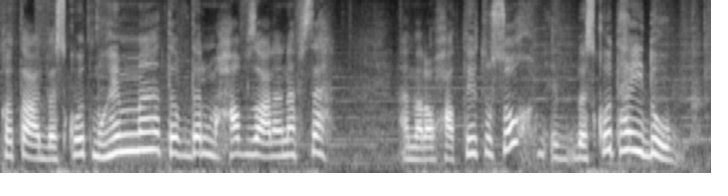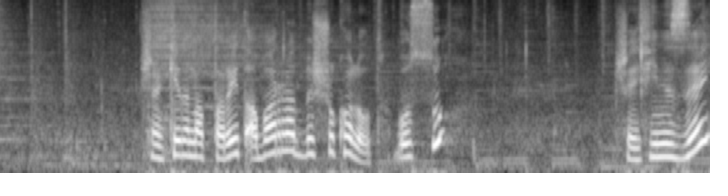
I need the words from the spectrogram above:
قطع البسكوت مهمة تفضل محافظة على نفسها. أنا لو حطيته سخن البسكوت هيدوب. عشان كده أنا اضطريت أبرد بالشوكولاتة. بصوا. شايفين إزاي؟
